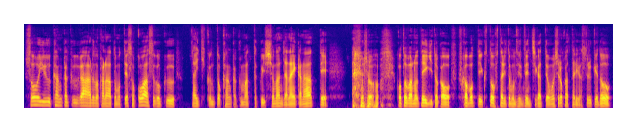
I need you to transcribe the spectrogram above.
そういう感覚があるのかなと思って、そこはすごく大輝くんと感覚全く一緒なんじゃないかなって、あの、言葉の定義とかを深掘っていくと、二人とも全然違って面白かったりはするけど、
